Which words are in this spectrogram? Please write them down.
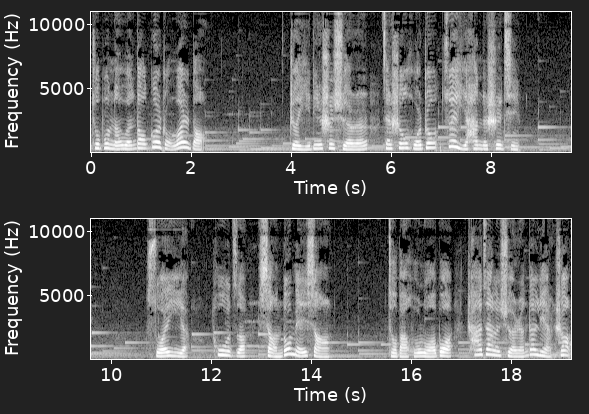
就不能闻到各种味道。这一定是雪人在生活中最遗憾的事情，所以兔子想都没想，就把胡萝卜插在了雪人的脸上。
